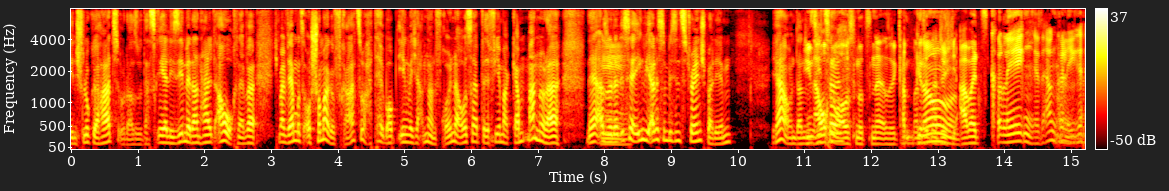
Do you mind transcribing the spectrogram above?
den Schlucke hat oder so. Das realisieren wir dann halt auch. Ne? Weil, ich meine, wir haben uns auch schon mal gefragt, so hat er überhaupt irgendwelche anderen Freunde außerhalb der Firma Kampmann oder, ne? Also Mhm. das ist ja irgendwie alles so ein bisschen strange bei dem. Ja, und dann die ihn auch nur halt- ausnutzen, ne? Also die Kampfmann Genau. sind natürlich die Arbeitskollegen, ist auch ein Kollege,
